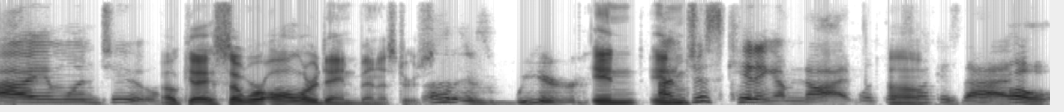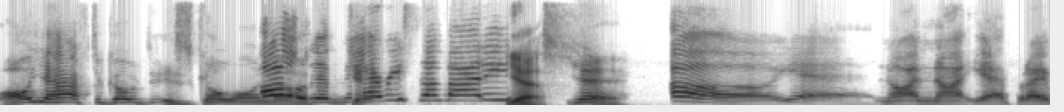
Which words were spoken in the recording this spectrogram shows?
I am one too. Okay, so we're all ordained ministers. That is weird. In in I'm just kidding. I'm not. What the Oh. fuck is that? Oh, all you have to go is go on. Oh, uh, to get- marry somebody? yes, yeah. Oh, yeah. No, I'm not yet, but I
